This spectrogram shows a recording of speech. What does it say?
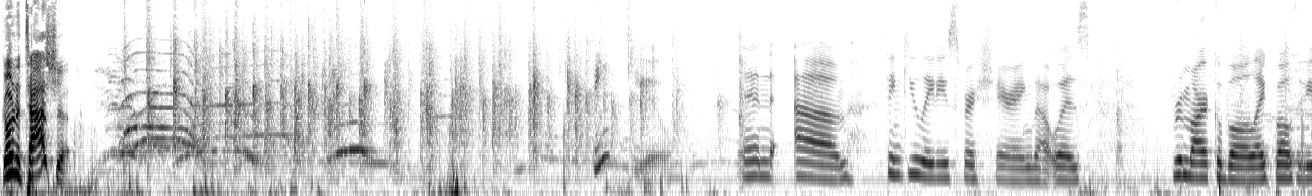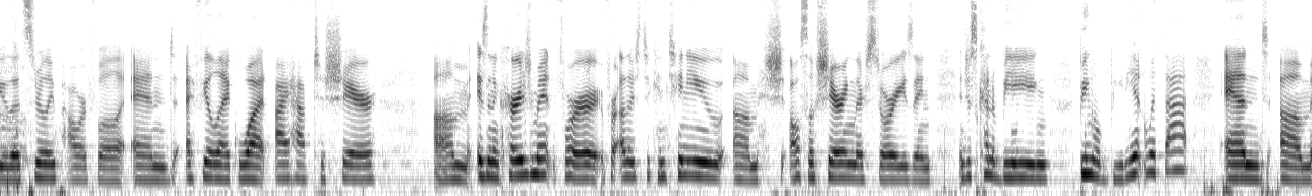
Go, Natasha! Thank you. And um, thank you, ladies, for sharing. That was remarkable, like both of you. That's really powerful. And I feel like what I have to share um, is an encouragement for, for others to continue um, sh- also sharing their stories and, and just kind of being, being obedient with that and um,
